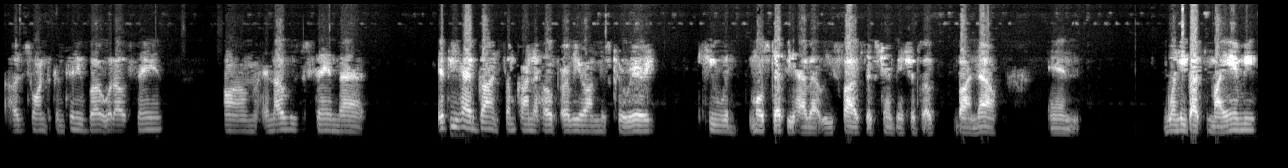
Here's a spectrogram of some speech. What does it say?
I just wanted to continue about what I was saying. Um, and I was just saying that if he had gotten some kind of help earlier on in his career, he would most definitely have at least five, six championships up by now. And when he got to Miami,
